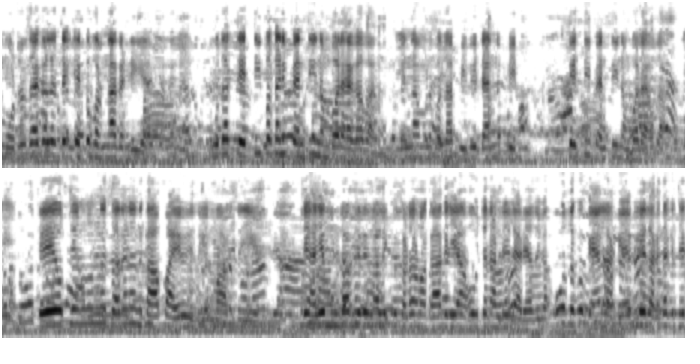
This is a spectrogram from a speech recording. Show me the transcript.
ਮੋਟਰਸਾਈਕਲ ਤੇ ਇੱਕ ਵਰਨਾ ਗੱਡੀ ਹੈ। ਉਹਦਾ 33 ਪਤਾ ਨਹੀਂ 35 ਨੰਬਰ ਹੈਗਾ ਵਾ। ਇੰਨਾ ਮੈਨੂੰ ਪਤਾ ਪੀਵੀ 10 33 35 ਨੰਬਰ ਹੈ ਉਹਦਾ। ਤੇ ਉੱਥੇ ਉਹਨਾਂ ਨੇ ਸਾਰਿਆਂ ਨੇ ਨਕਾਬ ਪਾਏ ਹੋਏ ਸੀਗੇ ਮਾਰਕਸ ਜੀ ਤੇ ਹਜੇ ਮੁੰਡਾ ਮੇਰੇ ਨਾਲ ਇੱਕ ਖੜਾ ਹੋਣਾ ਗਾਹਕ ਜਿਹਾ, ਉਹ ਚ ਅੰਡੇ ਲੈ ਰਿਹਾ ਸੀਗਾ। ਉਹ ਤਾਂ ਕਹਿਣ ਲੱਗ ਗਿਆ ਵੀ ਇਹ ਲੱਗਦਾ ਕਿੱਥੇ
